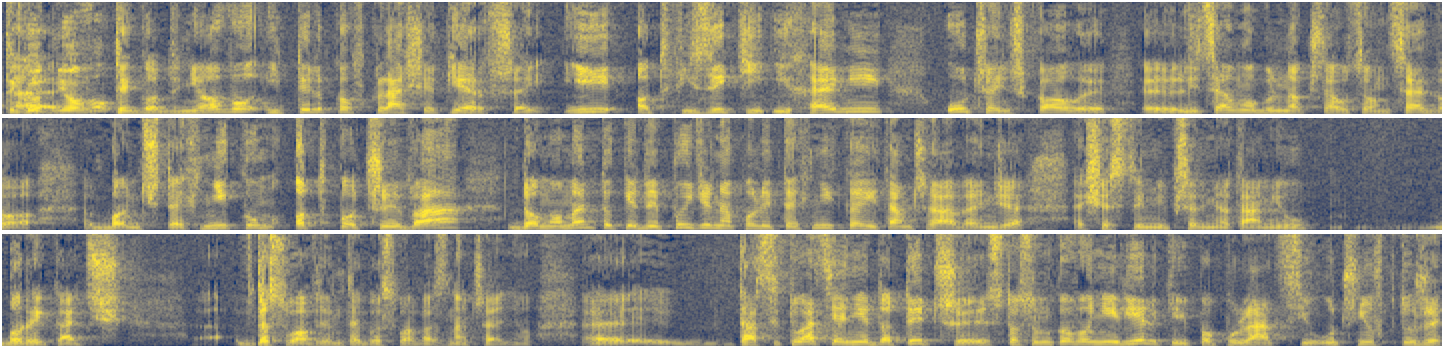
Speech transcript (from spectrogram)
tygodniowo? E, Tygodniowo i tylko w klasie pierwszej. I od fizyki i chemii uczeń szkoły y, liceum ogólnokształcącego bądź technikum odpoczywa do momentu, kiedy pójdzie na Politechnikę i tam trzeba będzie się z tymi przedmiotami borykać w dosłownym tego słowa znaczeniu. E, Ta sytuacja nie dotyczy stosunkowo niewielkiej populacji uczniów, którzy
